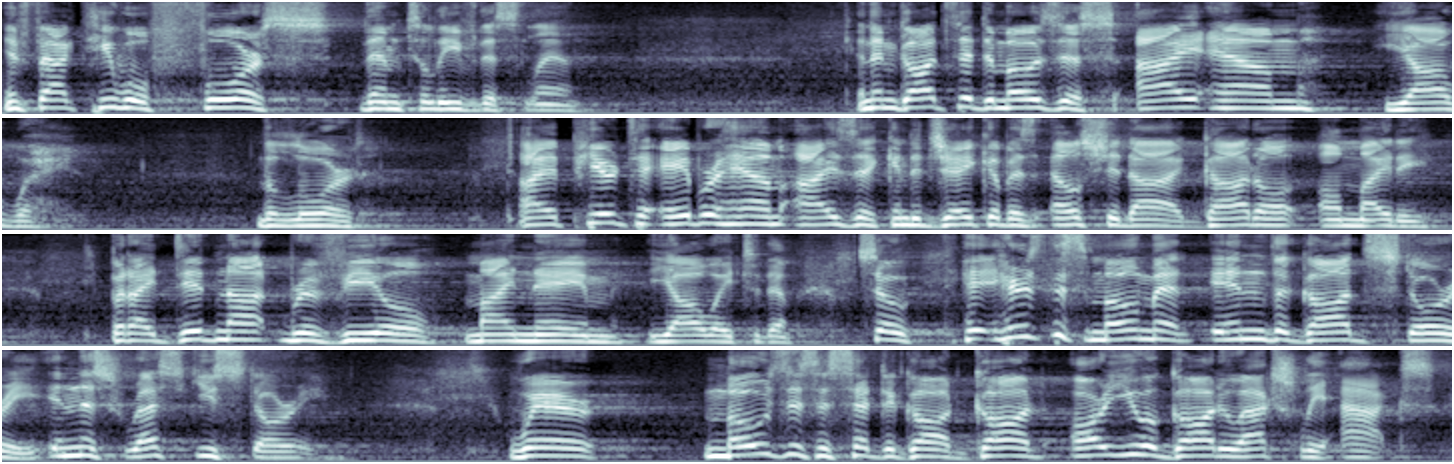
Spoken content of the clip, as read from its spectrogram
In fact, he will force them to leave this land. And then God said to Moses, I am Yahweh, the Lord. I appeared to Abraham, Isaac, and to Jacob as El Shaddai, God Almighty but I did not reveal my name, Yahweh, to them. So here's this moment in the God story, in this rescue story, where Moses has said to God, God, are you a God who actually acts?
